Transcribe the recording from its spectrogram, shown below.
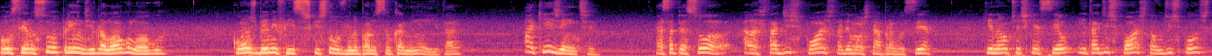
ou sendo surpreendida logo logo com os benefícios que estão vindo para o seu caminho aí, tá? Aqui, gente, essa pessoa ela está disposta a demonstrar para você que não te esqueceu e está disposta ou disposto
